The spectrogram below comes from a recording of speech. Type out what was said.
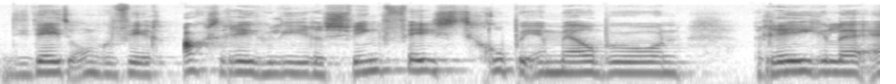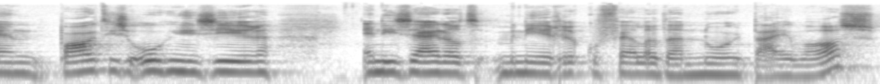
die deed ongeveer acht reguliere swingfeestgroepen in Melbourne regelen en parties organiseren. En die zei dat meneer Rockefeller daar nooit bij was.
